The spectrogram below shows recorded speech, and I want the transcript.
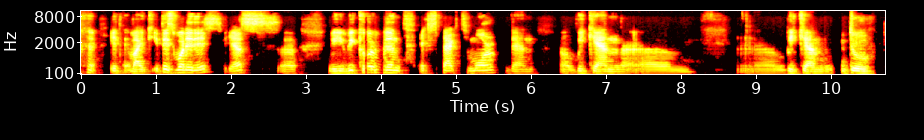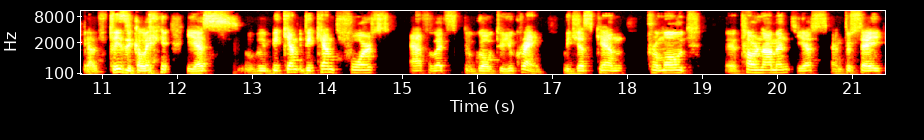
it like it is what it is. Yes, uh, we we couldn't expect more than uh, we can. Um, uh, we can do uh, physically yes we, we can we can't force athletes to go to ukraine we just can promote tournament yes and to say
